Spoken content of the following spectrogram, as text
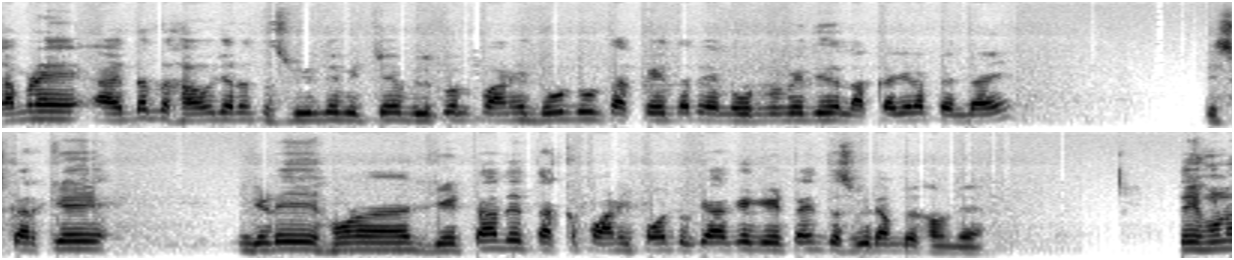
ਸਾਹਮਣੇ ਇੱਧਰ ਦਿਖਾਓ ਜਰਾ ਤਸਵੀਰ ਦੇ ਵਿੱਚ। ਬਿਲਕੁਲ ਪਾਣੀ ਦੂਰ ਦੂਰ ਤੱਕ ਇੱਧਰ ਨੂਰਪੁਰ ਬੇਦੀ ਦਾ ਇਲਾਕਾ ਜਿਹੜਾ ਪੈਂਦਾ ਹੈ। ਇਸ ਕਰਕੇ ਜਿਹੜੇ ਹੁਣ ਗੇਟਾਂ ਦੇ ਤੱਕ ਪਾਣੀ ਪਹੁੰਚ ਚੁੱਕਿਆ ਕਿ ਗੇਟਾਂ ਦੀ ਤਸਵੀਰਾਂ ਵੀ ਦਿਖਾਉਂਦੇ ਆ ਤੇ ਹੁਣ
